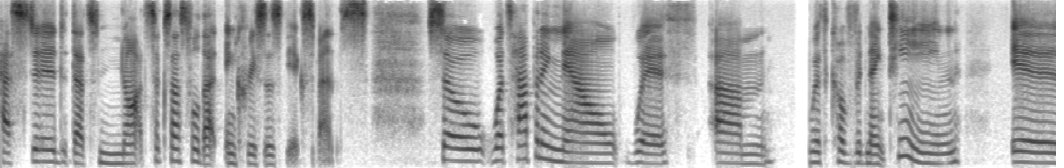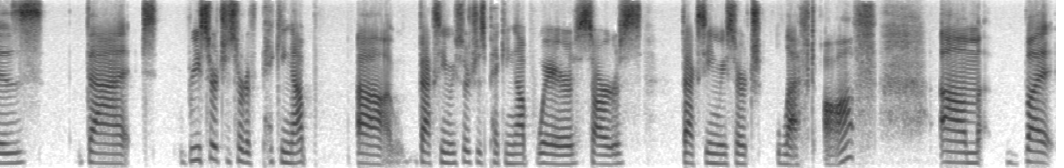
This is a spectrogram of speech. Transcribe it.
tested that's not successful, that increases the expense. So what's happening now with um, with COVID nineteen is that research is sort of picking up. Uh, vaccine research is picking up where SARS vaccine research left off, um, but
